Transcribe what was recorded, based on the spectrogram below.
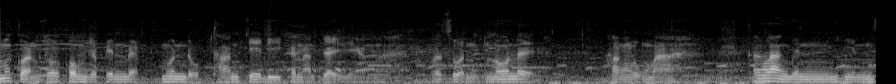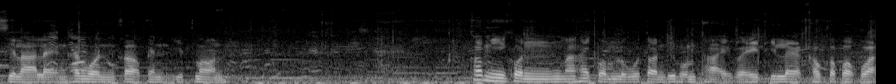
เมื่อก่อนก็คงจะเป็นแบบมนดบฐานเจดีขนาดใหญ่อย่างนั้นนะส่วนโน้นได้พังลงมา ข้างล่างเป็นหินศิลาแรงข้างบนก็เป็นอิฐมอน ก็มีคนมาให้ความรู้ตอนที่ผมถ่ายไปที่แรกเขาก็บอกว่า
